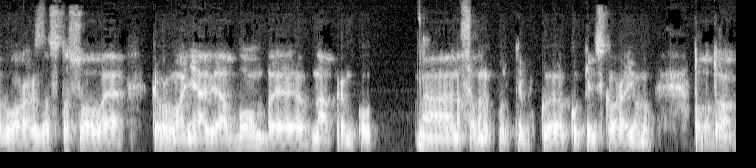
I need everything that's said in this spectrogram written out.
ворог застосовує керовані авіабомби в напрямку е, населених пунктів Ку- Куп'янського району. Тобто,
